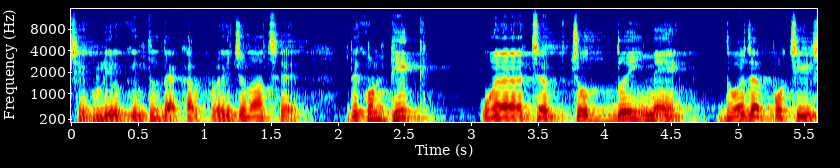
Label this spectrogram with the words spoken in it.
সেগুলিও কিন্তু দেখার প্রয়োজন আছে। দেখুন ঠিক চোদ্দোই মে দু হাজার পঁচিশ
